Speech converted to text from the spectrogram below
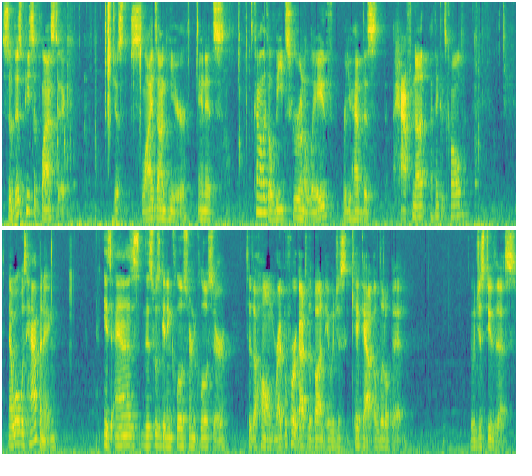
So this piece of plastic just slides on here and it's it's kind of like a lead screw on a lathe where you have this half nut, I think it's called. Now what was happening is as this was getting closer and closer to the home, right before it got to the button, it would just kick out a little bit. It would just do this.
